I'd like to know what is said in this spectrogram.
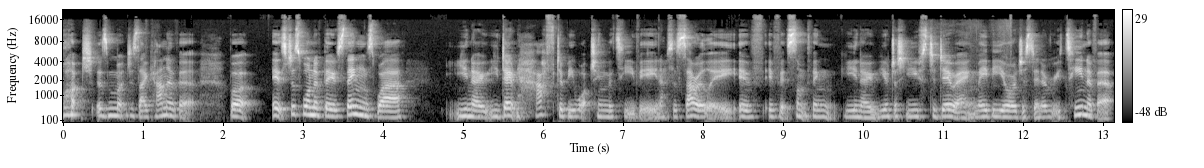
watch as much as I can of it but it's just one of those things where you know you don't have to be watching the TV necessarily if if it's something you know you're just used to doing maybe you're just in a routine of it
